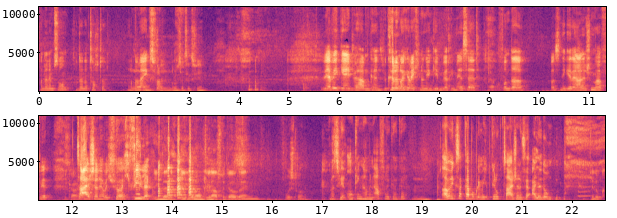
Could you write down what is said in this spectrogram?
Von deinem Sohn, von deiner Tochter, von Ja, deiner Ex-Frau. Von 0664. Wer will Geld, wir haben keins. Wir können euch Rechnungen geben, wer auch immer ihr seid. Ja, Von der was, nigerianischen Mafia. egal. Zahlscheine habe ich für euch viele. Irgendein, irgendein Onkel in Afrika oder ein Wurscht war. Was wir Onkeln haben in Afrika, gell? Mhm. Aber wie gesagt, kein Problem, ich habe genug Zahlscheine für alle da unten. Genug.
